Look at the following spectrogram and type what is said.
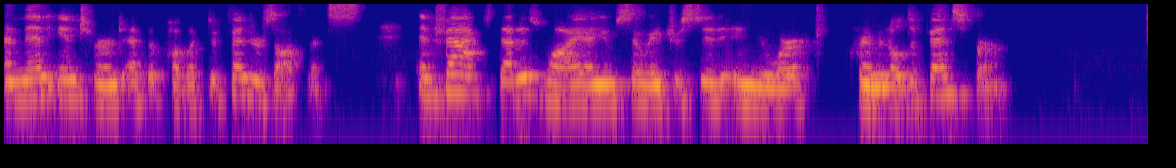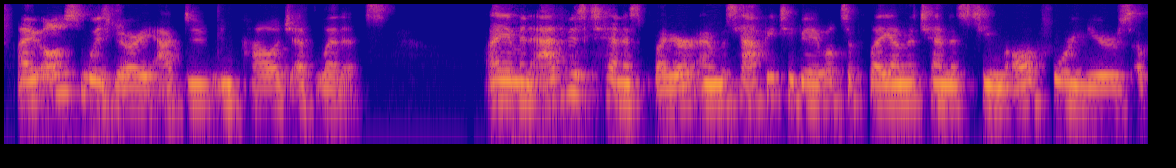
and then interned at the public defender's office. In fact, that is why I am so interested in your criminal defense firm. I also was very active in college athletics. I am an avid tennis player and was happy to be able to play on the tennis team all four years of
